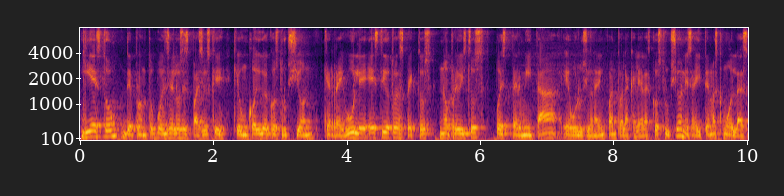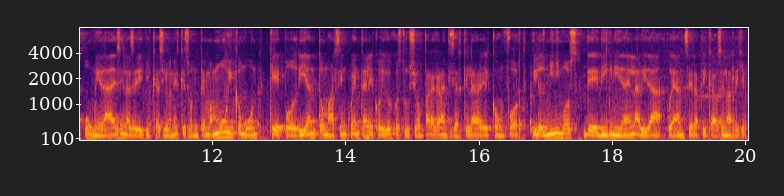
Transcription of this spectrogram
Y esto de pronto pueden ser los espacios que, que un código de construcción que regule este y otros aspectos no previstos pues permita evolucionar en cuanto a la calidad de las construcciones Hay temas como las humedades en las edificaciones, que son un tema muy común que podrían tomarse en cuenta en el código de construcción para garantizar que el confort y los mínimos de dignidad en la vida puedan ser aplicados en la región.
